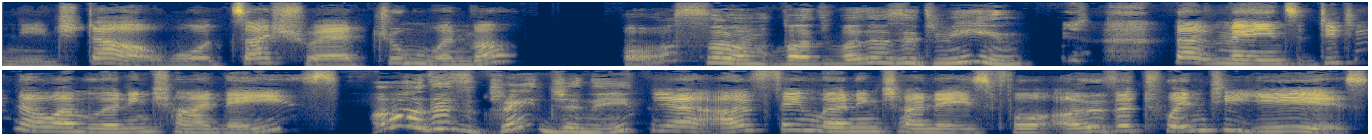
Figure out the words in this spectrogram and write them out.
你知道我在学中文吗? Awesome, but what does it mean? That means, did you know I'm learning Chinese? Oh, that's great, Janine. Yeah, I've been learning Chinese for over 20 years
